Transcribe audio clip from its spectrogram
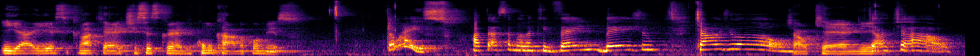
E aí esse claquete se escreve com K no começo. Então é isso. Até semana que vem. Beijo. Tchau, João. Tchau, Kelly. Tchau, tchau.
